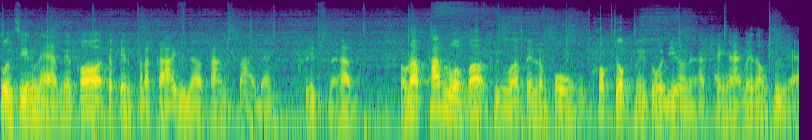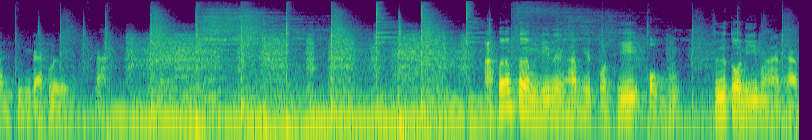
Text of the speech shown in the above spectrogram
ส่วนเสียงแหลมเนี่ยก็จะเป็นประกายอยู่แล้วตามสไตล์แบรนด์คริปส์นะครับสำหรับภาพรวมก็ถือว่าเป็นลำโพงครบจบในตัวเดียวนะครับ ใช้งานไม่ต้องพึ่งแอมป์พึ่งแดกเลยนะ อะเพิ่มเติมอีกนิดนึงครับเหตุผลที่ผมซื้อตัวนี้มานะครับ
